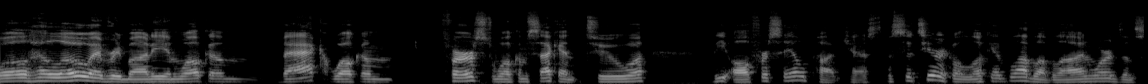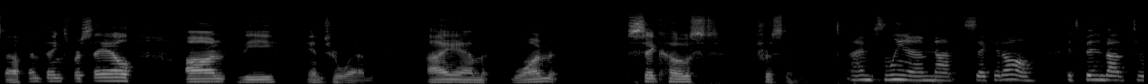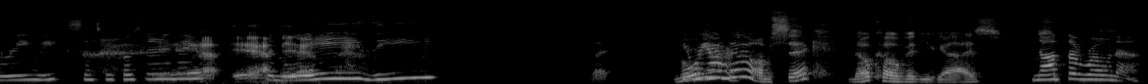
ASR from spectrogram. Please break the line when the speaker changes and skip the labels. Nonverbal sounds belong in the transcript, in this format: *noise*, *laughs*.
Well, hello everybody, and welcome back. Welcome first, welcome second to the All for Sale podcast, a satirical look at blah blah blah and words and stuff and things for sale on the interweb. I am one sick host, Tristan.
I'm Selena. I'm not sick at all. It's been about three weeks since we posted anything.
yeah, yeah.
been lazy. But Here
we're
we
here
are.
now. I'm sick. No COVID, you guys.
not the Rona.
